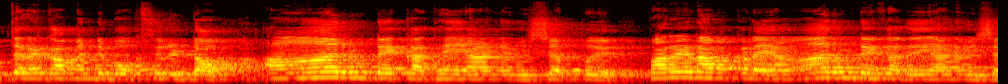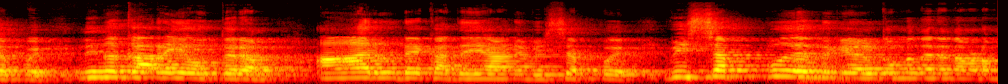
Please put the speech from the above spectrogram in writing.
ഉത്തരം കമന്റ് ബോക്സിൽ ഇട്ടോ. ആരുടെ കഥയാണ് വിശപ്പ്? പറയടാ മക്കളെ ആരുടെ കഥയാണ് വിശപ്പ്? നിങ്ങൾക്ക് അറിയോ ഉത്തരം? ആരുടെ കഥയാണ് വിശപ്പ്? വിശപ്പ് എന്ന് കേൾക്കുമ്പോൾ തന്നെ നമ്മുടെ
